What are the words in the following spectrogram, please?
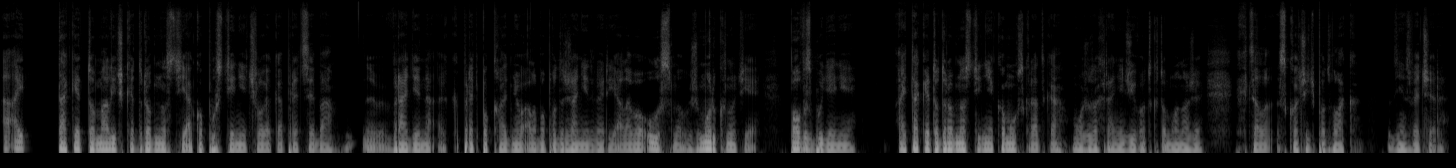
a aj takéto maličké drobnosti ako pustenie človeka pred seba e, v rade na, pred pokladňou alebo podržanie dverí alebo úsmev, žmurknutie, povzbudenie. Aj takéto drobnosti niekomu skrátka môžu zachrániť život, kto možno, že chcel skočiť pod vlak dnes večer.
